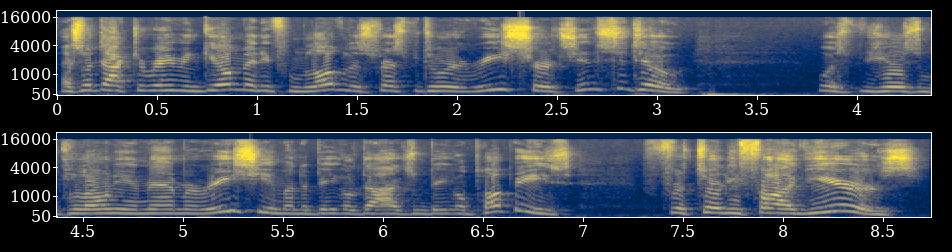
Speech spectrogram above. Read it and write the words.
That's what Dr. Raymond Guilmette from Lovelace Respiratory Research Institute was using polonium and americium on the beagle dogs and beagle puppies for 35 years.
